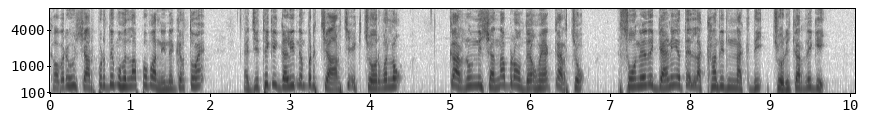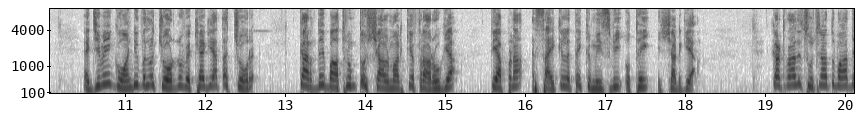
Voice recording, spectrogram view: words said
ਖਬਰ ਹੁਸ਼ਿਆਰਪੁਰ ਦੇ ਮੁਹੱਲਾ ਭਵਾਨੀ ਨਗਰ ਤੋਂ ਹੈ, ਜਿੱਥੇ ਕਿ ਗਲੀ ਨੰਬਰ 4 'ਚ ਇੱਕ ਚੋਰ ਵੱਲੋਂ ਘਰ ਨੂੰ ਨਿਸ਼ਾਨਾ ਬਣਾਉਂਦਿਆਂ ਹੋਇਆਂ ਘਰ 'ਚੋਂ ਸੋਨੇ ਦੇ ਗਹਿਣੇ ਅਤੇ ਲੱਖਾਂ ਦੀ ਨਕਦੀ ਚੋਰੀ ਕਰ ਲਈ ਗਈ। ਜਿਵੇਂ ਹੀ ਗੁਆਂਢੀ ਵੱਲੋਂ ਚੋਰ ਨੂੰ ਵੇਖਿਆ ਗਿਆ ਤਾਂ ਚੋਰ ਘਰ ਦੇ ਬਾਥਰੂਮ ਤੋਂ ਛਾਲ ਮਾਰ ਕੇ ਫਰਾਰ ਹੋ ਗਿਆ ਤੇ ਆਪਣਾ ਸਾਈਕਲ ਅਤੇ ਕਮੀਜ਼ ਵੀ ਉੱਥੇ ਹੀ ਛੱਡ ਗਿਆ। ਘਟਨਾ ਦੀ ਸੂਚਨਾ ਤੋਂ ਬਾਅਦ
